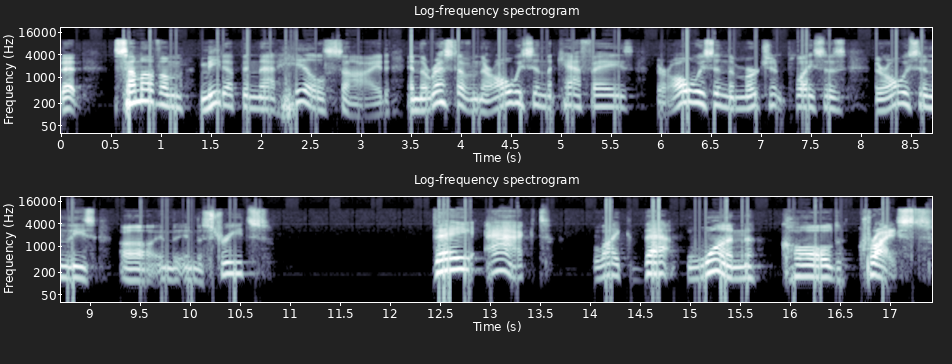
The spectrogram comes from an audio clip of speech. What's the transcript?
that some of them meet up in that hillside, and the rest of them, they're always in the cafes, they're always in the merchant places, they're always in these uh, in the in the streets. They act like that one called Christ.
